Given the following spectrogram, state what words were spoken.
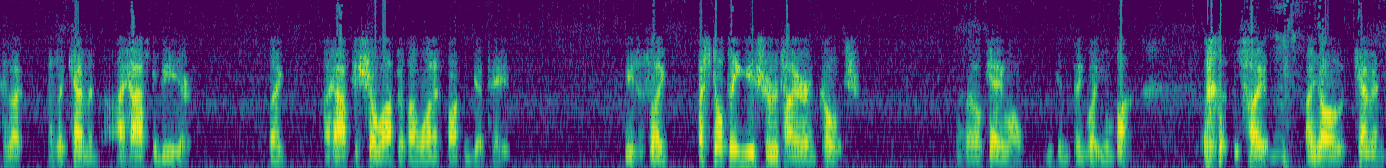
Cause I, I was like, Kevin, I have to be here. Like, I have to show up if I want to fucking get paid. He's just like, I still think you should retire and coach. I said, okay, well, you can think what you want. so I, go, Kevin,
